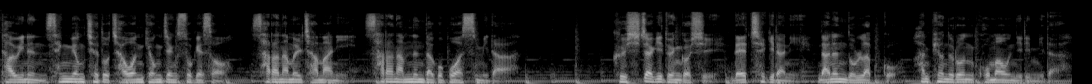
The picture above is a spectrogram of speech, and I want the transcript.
다윈은 생명체도 자원 경쟁 속에서 살아남을 자만이 살아남는다고 보았습니다. 그 시작이 된 것이 내 책이라니 나는 놀랍고 한편으론 고마운 일입니다.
